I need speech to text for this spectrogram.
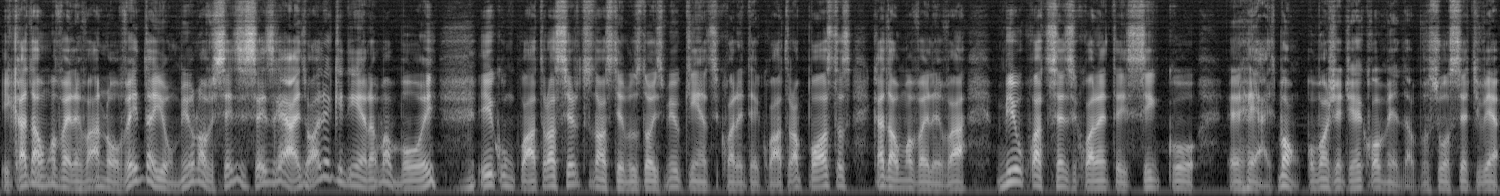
e cada uma vai levar R$ 91.906. Olha que dinheirama boa, hein? E com quatro acertos, nós temos 2.544 apostas, cada uma vai levar R$ 1.445. É, reais. Bom, como a gente recomenda, se você tiver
